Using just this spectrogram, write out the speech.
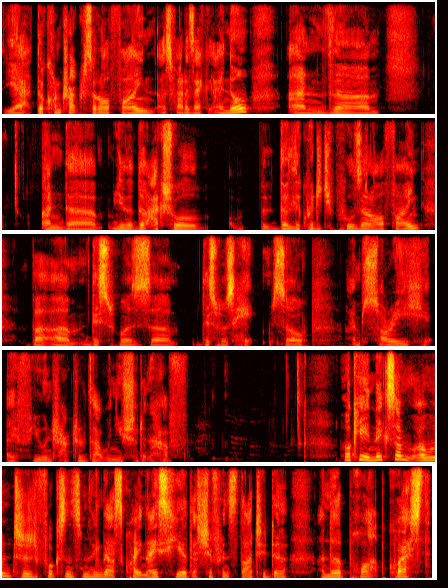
yeah, the contracts are all fine as far as I, I know, and the and you know the actual the liquidity pools are all fine. But um, this was uh, this was hit so I'm sorry if you interacted with that when you shouldn't have. Okay, next I wanted to focus on something that's quite nice here that Shiffrin started uh, another POAP quest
